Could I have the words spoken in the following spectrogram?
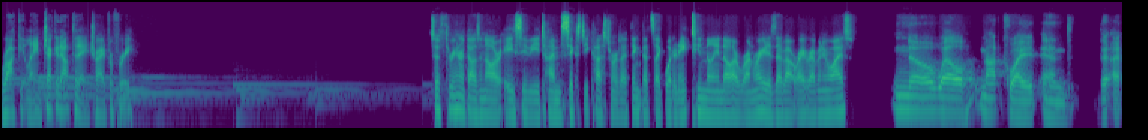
Rocketlane. Check it out today. Try it for free. So $300,000 ACV times 60 customers. I think that's like what an $18 million run rate. Is that about right revenue wise? No, well, not quite. And the, I,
